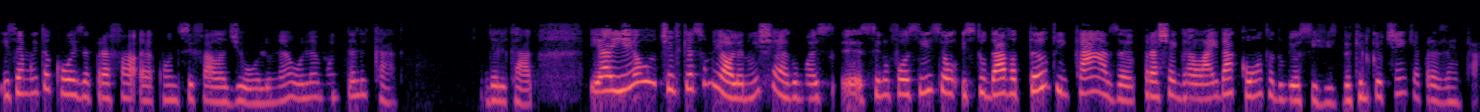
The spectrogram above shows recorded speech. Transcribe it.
Isso é muita coisa para é, quando se fala de olho, né? O olho é muito delicado. Delicado. E aí eu tive que assumir, olha, não enxergo, mas eh, se não fosse isso, eu estudava tanto em casa para chegar lá e dar conta do meu serviço, daquilo que eu tinha que apresentar.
